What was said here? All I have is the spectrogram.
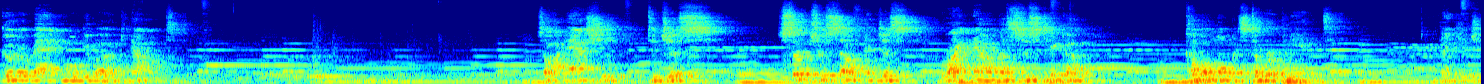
Good or bad, we will give an account. So I ask you to just search yourself and just right now, let's just take a couple moments to repent. Thank you, Jesus.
